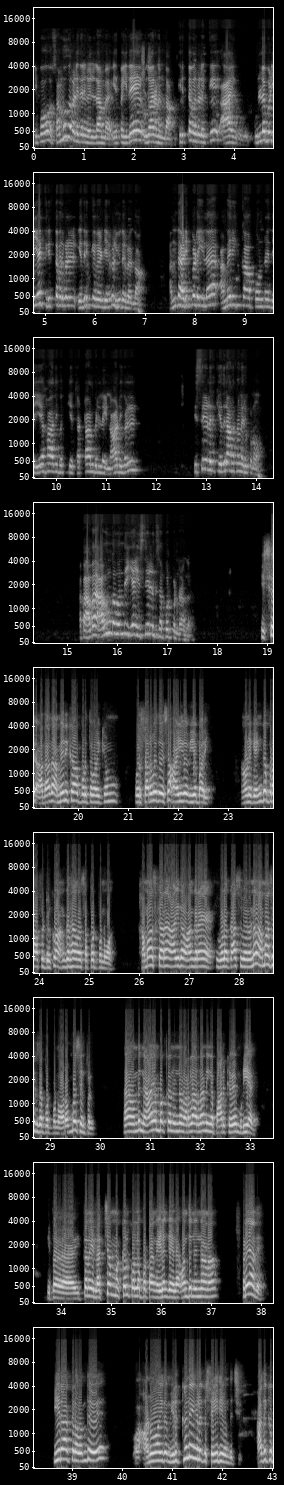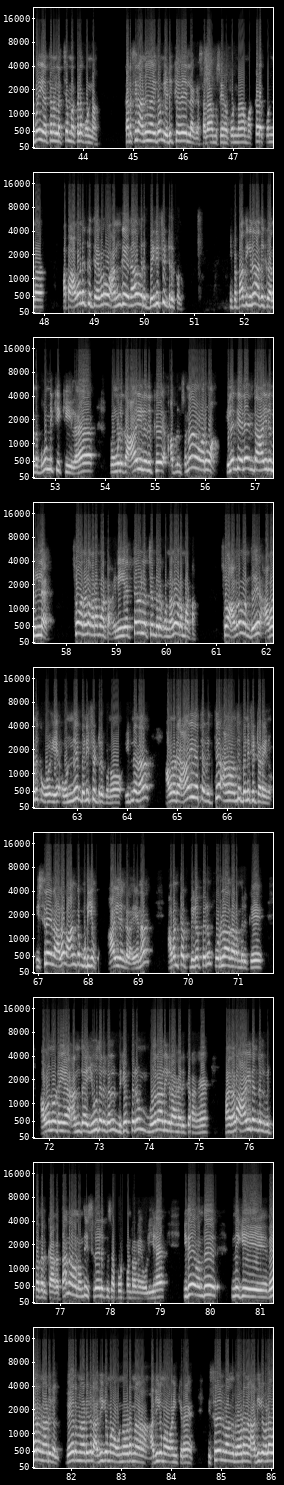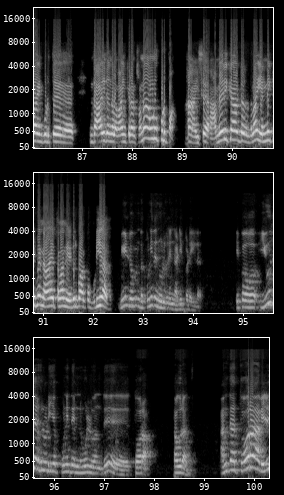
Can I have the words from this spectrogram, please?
இப்போ சமூக வலைதளங்கள் இல்லாம இப்ப இதே உதாரணம் தான் கிறிஸ்தவர்களுக்கு ஆ- உள்ளபடியே கிறிஸ்தவர்கள் எதிர்க்க வேண்டியவர்கள் யூதர்கள் தான். அந்த அடிப்படையில அமெரிக்கா போன்ற இந்த ஏகாதிபத்திய சட்டாம்பிள்ளை நாடுகள் இஸ்ரேலுக்கு எதிராகத்தான் இருக்கணும். அப்ப அவ அவங்க வந்து ஏன் இஸ்ரேலுக்கு சப்போர்ட் பண்றாங்க? இஸ் அதாவது அமெரிக்காவை பொறுத்த வரைக்கும் ஒரு சர்வதேச ஆயுத வியாபாரி. அவனுக்கு எங்க ப்ராஃபிட் இருக்கோ அங்கதான் அவன் சப்போர்ட் பண்ணுவான். ஹமாஸ்காரன் ஆயுதம் வாங்குறேன் இவ்வளவு காசு வேணும்னா ஹமாஸுக்கு சப்போர்ட் பண்ணுவான். ரொம்ப சிம்பிள் ஆஹ் வந்து நியாயம் பக்கம் நின்று வரலாறுலாம் நீங்க பார்க்கவே முடியாது. இப்ப இத்தனை லட்சம் மக்கள் கொல்லப்பட்டாங்க இலங்கையில. வந்து நின்னானா? கிடையாது. ஈராக்ல வந்து அணு ஆயுதம் இருக்குன்னு எங்களுக்கு செய்தி வந்துச்சு. அதுக்கு போய் எத்தனை லட்சம் மக்களை கொன்னான்? கடைசியில அணு ஆயுதம் எடுக்கவே இல்லைங்க. சதாம் ஹுசேனை கொன்னா மக்களை கொன்னா. அப்ப அவனுக்கு தேவை அங்க ஏதாவது ஒரு பெனிஃபிட் இருக்கணும். இப்ப பாத்தீங்கன்னா அதுக்கு அந்த பூமிக்கு கீழே உங்களுக்கு ஆயில் இருக்கு அப்படின்னு சொன்னா அவன் வருவான். இலங்கையில எந்த ஆயிலும் இல்ல. சோ அதனால வரமாட்டான். நீ எத்தனை லட்சம் பேரை கொண்டாலும் வரமாட்டான். சோ அவன் வந்து அவனுக்கு ஒ- எ- பெனிஃபிட் இருக்கணும். இல்லைன்னா அவனுடைய ஆயுதத்தை வித்து அவன் வந்து பெனிஃபிட் அடையணும். இஸ்ரேலால வாங்க முடியும் ஆயுதங்களை. ஏன்னா அவன்கிட்ட மிக பெரும் பொருளாதாரம் இருக்கு. அவனுடைய அந்த யூதர்கள் மிக பெரும் முதலாளிகளாக இருக்கிறாங்க. அதனால ஆயுதங்கள் விற்பதற்காகத்தான் அவன் வந்து இஸ்ரேலுக்கு சப்போர்ட் பண்றானே ஒழிய இதே வந்து இன்னைக்கு வேற நாடுகள் வேற நாடுகள் அதிகமா உன்னோட நான் அதிகமா வாங்கிக்கிறேன். இஸ்ரேல் வாங்குறத விட நான் அதிக விலை வாங்கி கொடுத்து இந்த ஆயுதங்களை வாங்கிக்கிறேன்னு சொன்னா அவனுக்கு கொடுப்பான். ஆஹ் இஸ் அமெரிக்காவிட்ட இருந்தெல்லாம் என்னைக்குமே நியாயத்தெல்லாம் எதிர்பார்க்க முடியாது. மீண்டும் இந்த புனித நூல்களின் அடிப்படையில. இப்போ யூதர்களுடைய புனித நூல் வந்து தோரா தௌராத். அந்த தோராவில்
